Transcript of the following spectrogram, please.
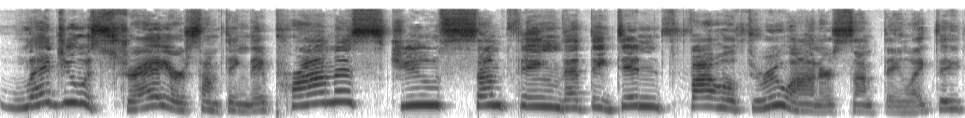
led you astray or something. They promised you something that they didn't follow through on or something. Like they,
